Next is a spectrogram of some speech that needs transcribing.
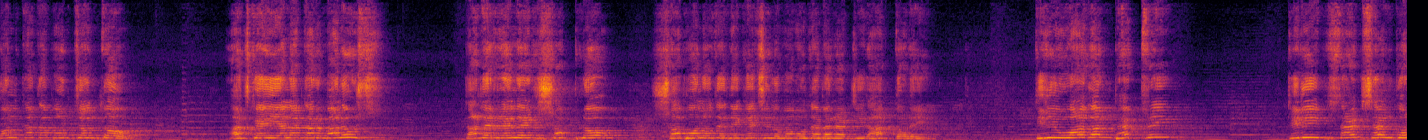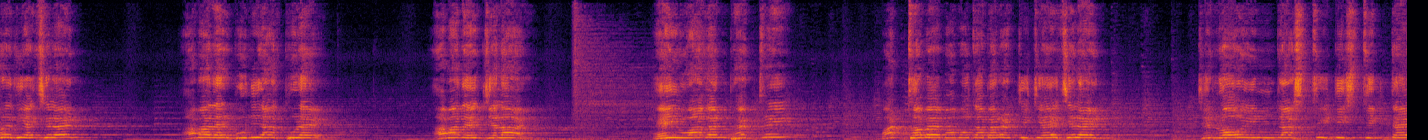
কলকাতা পর্যন্ত। আজকে এই এলাকার মানুষ তাদের রেলের স্বপ্ন সফল হতে দেখেছিল মমতা ব্যানার্জির হাত ধরে। তিনি ওয়াগন ফ্যাক্টরি, তিনি স্যাংশন করে দিয়েছিলেন। আমাদের বুনিয়াদপুরে, আমাদের জেলায় এই ওয়াগন ফ্যাক্টরি মাধ্যমে মমতা ব্যানার্জি চেয়েছিলেন যে লো ইন্ডাস্ট্রি ডিস্ট্রিক্টে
